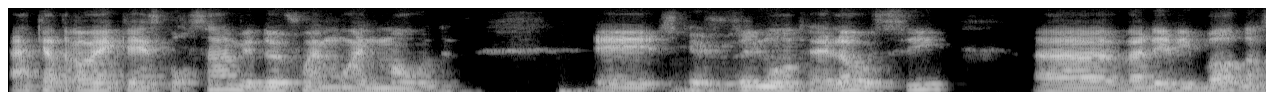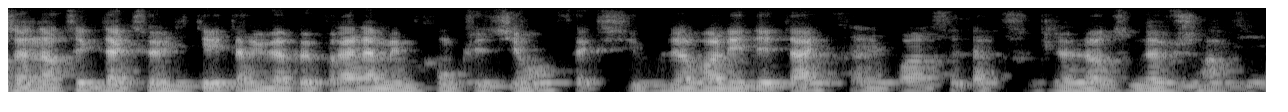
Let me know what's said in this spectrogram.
à 95% mais deux fois moins de monde. Et ce que je vous ai montré là aussi, euh, Valérie Bord, dans un article d'actualité, est arrivée à peu près à la même conclusion. Fait que si vous voulez avoir les détails, vous allez voir cet article-là du 9 janvier.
